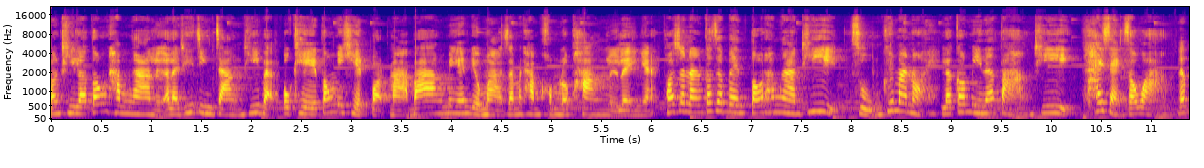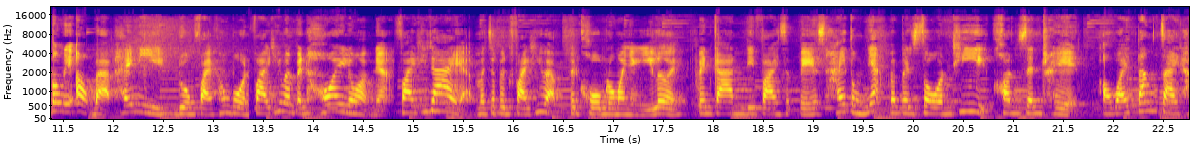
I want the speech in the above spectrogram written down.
บางทีเราต้องทำงานหรืออะไรที่จริงจังที่แบบโอเค ต้องมีเขตปลอดหมาบ้าง ไม่งั้นเดี๋ยวหมาจะมาทำคอมเราพังหรืออะไรเงี้ย เพราะฉะนั้นก็จะเป็นโต๊ะทำงานที่สูงขึ้นมาหน่อย แล้วก็มีหน้าต่างที่ให้แสงสว่าง แล้วตรงนี้ออกแบบให้มีดวงไฟข้างบน ไฟที่มันเป็นห้อยลงแบบเนี้ย ไฟที่ได้อะมันจะเป็นไฟที่แบบเป็นโคมลงมาอย่างนี้เลย เป็นการ define space ให้ตรงเนี้ยมันเป็นโซนที่ concentrate เอาไว้ตั้งใจท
